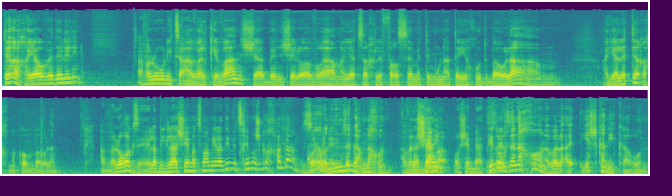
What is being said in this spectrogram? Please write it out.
תרח היה עובד אלילים. אבל הוא ניצל. אבל כיוון שהבן שלו אברהם היה צריך לפרסם את אמונת הייחוד בעולם, היה לתרח מקום בעולם. אבל לא רק זה, אלא בגלל שהם עצמם ילדים וצריכים השגחה גם. זה, כל מיני. זה גם נכון, אבל או שהם- עדיין... או שהם בעתיד זה, או- זה נכון, אבל יש כאן עיקרון,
